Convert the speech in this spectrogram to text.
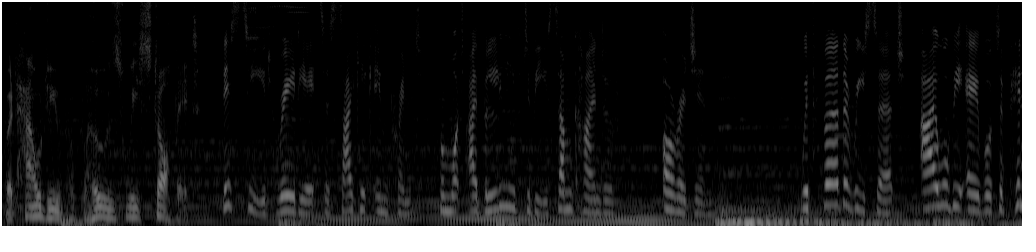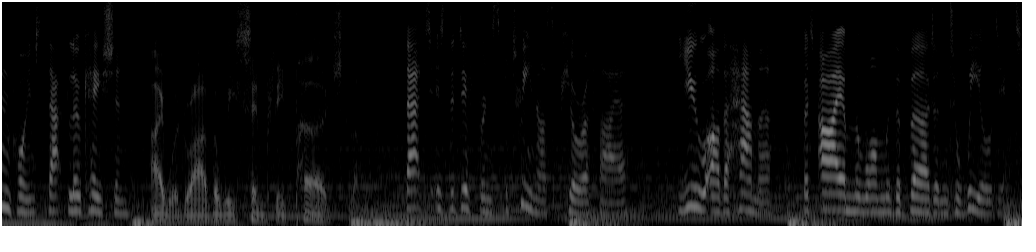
But how do you propose we stop it? This seed radiates a psychic imprint from what I believe to be some kind of origin. With further research, I will be able to pinpoint that location. I would rather we simply purge them. That is the difference between us, Purifier. You are the hammer, but I am the one with the burden to wield it.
